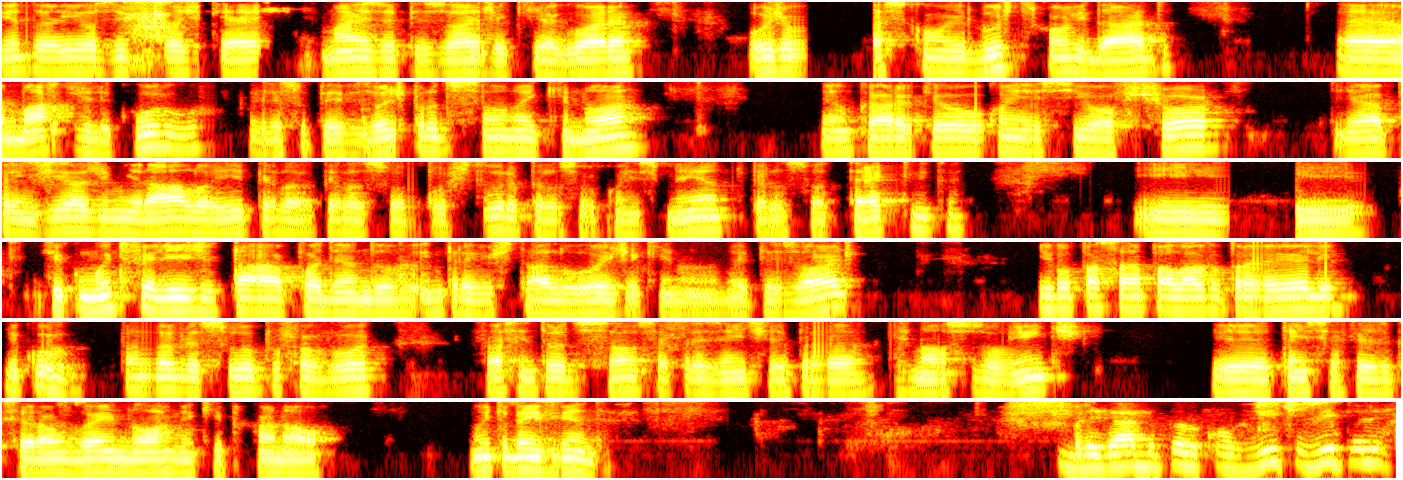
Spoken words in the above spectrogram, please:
bem-vindo aí ao Zip Podcast, mais um episódio aqui agora. Hoje eu converso com o ilustre convidado, é, Marcos Licurgo, ele é supervisor de produção na Equinor, é um cara que eu conheci offshore, já aprendi a admirá-lo aí pela, pela sua postura, pelo seu conhecimento, pela sua técnica, e, e fico muito feliz de estar podendo entrevistá-lo hoje aqui no, no episódio, e vou passar a palavra para ele. Licurgo, palavra sua, por favor, faça a introdução, se apresente aí para os nossos ouvintes, e tenho certeza que será um ganho enorme aqui para o canal. Muito bem-vindo. Obrigado pelo convite, Zipoli.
